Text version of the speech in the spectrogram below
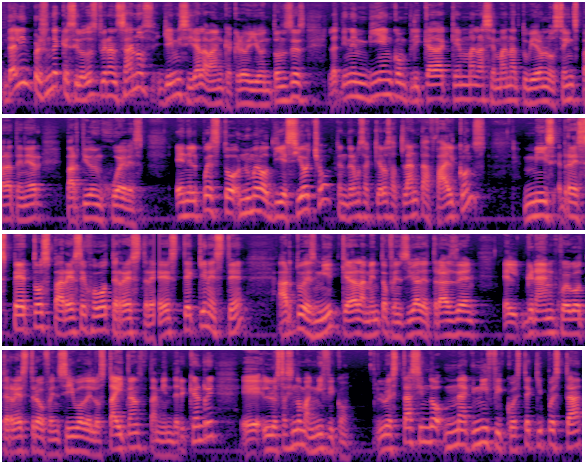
Da la impresión de que si los dos estuvieran sanos, James iría a la banca, creo yo. Entonces la tienen bien complicada. Qué mala semana tuvieron los Saints para tener partido en jueves. En el puesto número 18 tendremos aquí a los Atlanta Falcons. Mis respetos para ese juego terrestre. Esté quien esté. Arthur Smith, que era la mente ofensiva detrás de el gran juego terrestre ofensivo de los Titans, también Derrick Henry, eh, lo está haciendo magnífico. Lo está haciendo magnífico. Este equipo está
